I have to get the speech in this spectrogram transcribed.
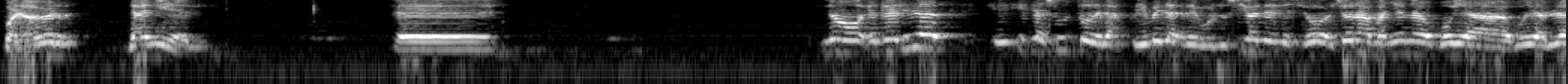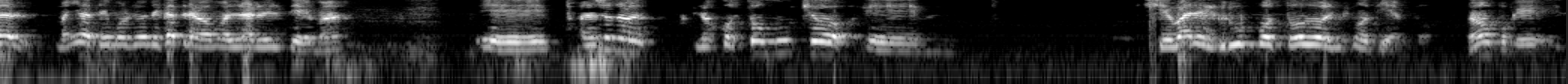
Bueno, a ver, Daniel. Eh, no, en realidad el asunto de las primeras devoluciones, yo, yo ahora mañana voy a voy a hablar, mañana tenemos reunión de cátedra, vamos a hablar del tema. Eh, a nosotros nos costó mucho eh, llevar el grupo todo al mismo tiempo, ¿no? Porque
